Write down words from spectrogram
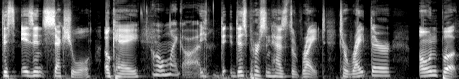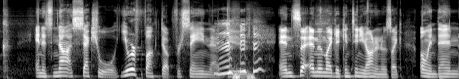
this isn't sexual okay Oh my god. th- this person has the right to write their own book and it's not sexual you're fucked up for saying that dude and so and then like it continued on and it was like oh and then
